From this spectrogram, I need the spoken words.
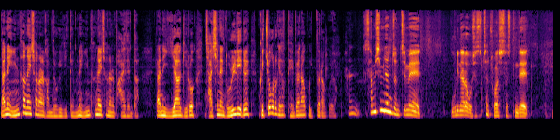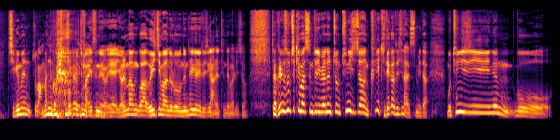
나는 international 감독이기 때문에 international을 봐야 된다. 라는 이야기로 자신의 논리를 그쪽으로 계속 대변하고 있더라고요. 한 30년 전쯤에 우리나라 오셨으면 참 좋았을 텐데 지금은 좀 안 맞는 것 같은 생각이 좀 많이 드네요. 예, 열망과 의지만으로는 해결이 되지가 않을 텐데 말이죠. 자, 그래서 솔직히 말씀드리면은 좀 튀니지전 크게 기대가 되진 않습니다. 뭐 튀니지는 뭐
